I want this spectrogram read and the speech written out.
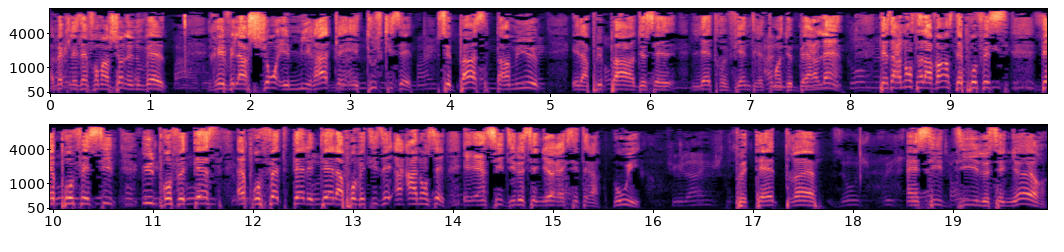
avec les informations, les nouvelles révélations et miracles et tout ce qui se, se passe parmi eux. Et la plupart de ces lettres viennent directement de Berlin. Des annonces à l'avance, des prophéties, des prophéties. Une prophétesse, un prophète tel et tel a prophétisé, a annoncé. Et ainsi dit le Seigneur, etc. Oui. Peut-être, ainsi dit le Seigneur,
